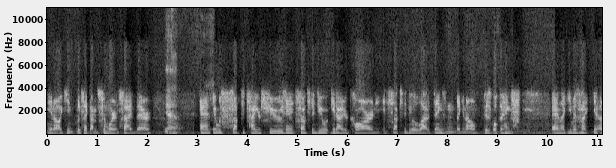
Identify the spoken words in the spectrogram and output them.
you know I can looks like I'm somewhere inside there. yeah, and it was suck to tie your shoes and it sucks to do get out of your car and it sucks to do a lot of things and like you know physical things. And like even like you know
